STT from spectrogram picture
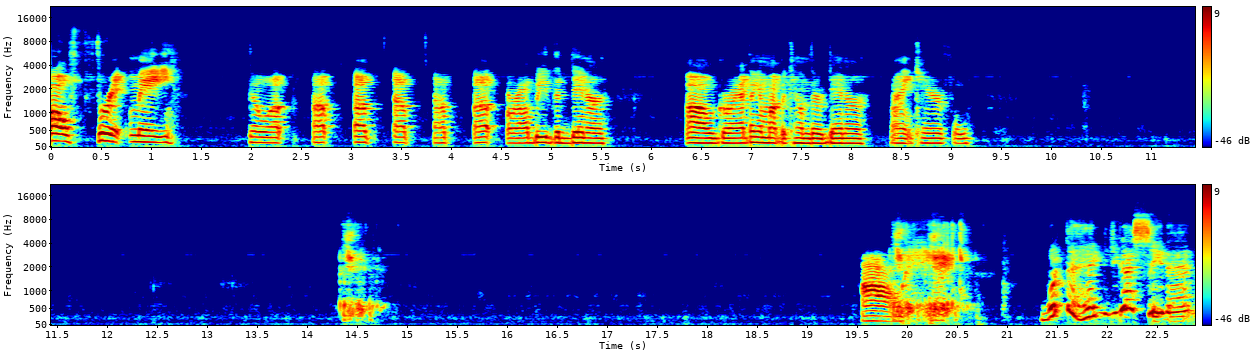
Oh, frick me. Go up, up, up, up, up, up, or I'll be the dinner. Oh, great. I think I might become their dinner if I ain't careful. Oh, heck. What the heck? Did you guys see that?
